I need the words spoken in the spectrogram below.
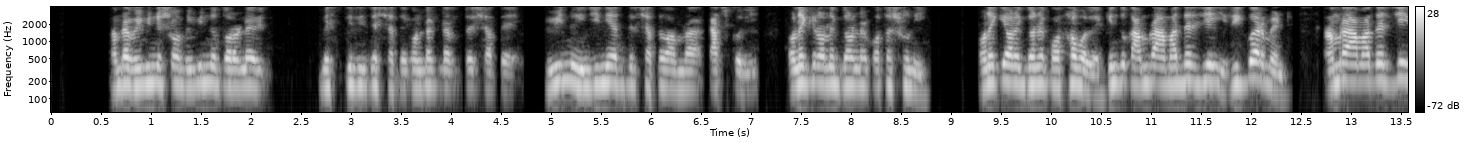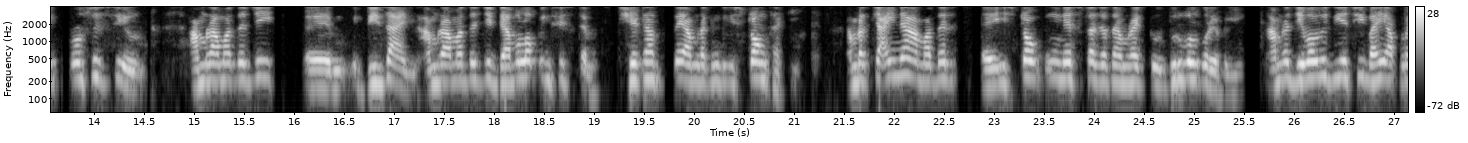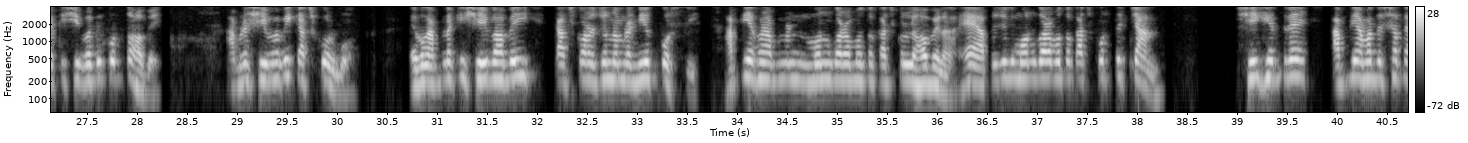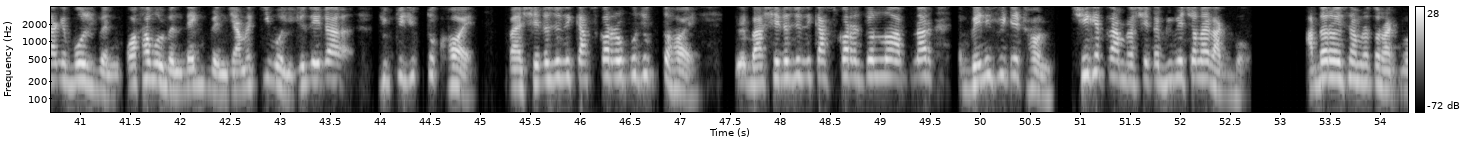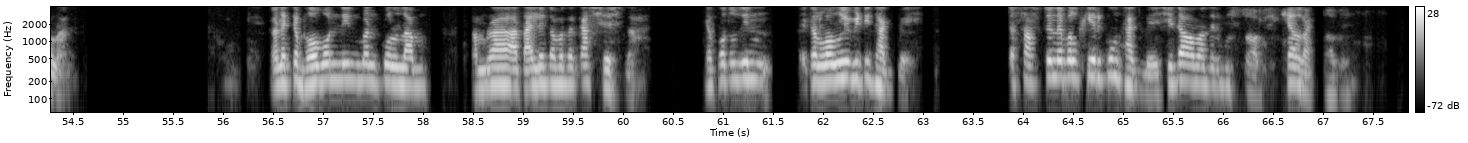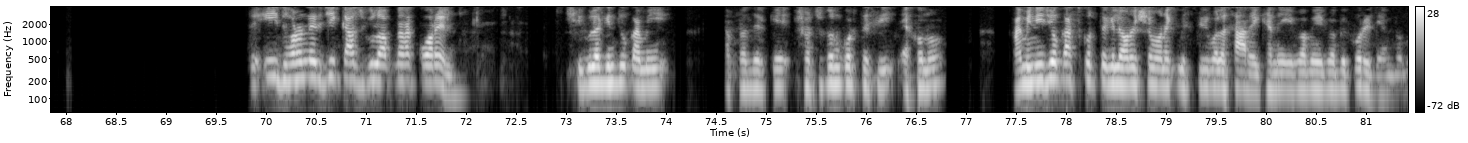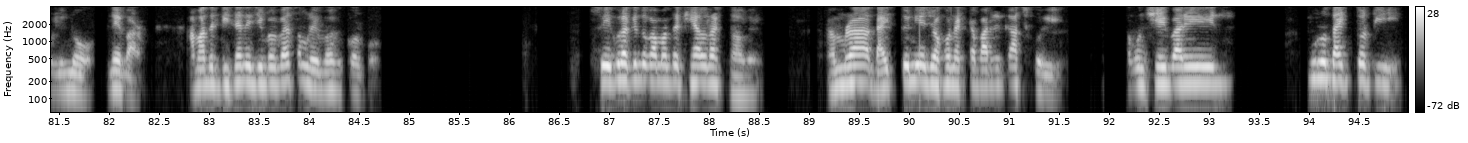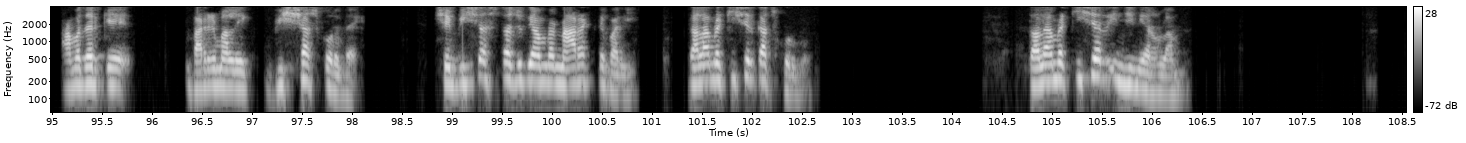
আমরা বিভিন্ন সময় বিভিন্ন ধরনের মিস্ত্রিদের সাথে কন্ট্রাক্টরদের সাথে, বিভিন্ন ইঞ্জিনিয়ারদের সাথেও আমরা কাজ করি। অনেকের অনেক ধরনের কথা শুনি, অনেকে অনেক ধরনের কথা বলে, কিন্তু আমরা আমাদের যে রিকোয়ারমেন্ট আমরা আমাদের যে প্রসেসিউর আমরা আমাদের যে ডিজাইন আমরা আমাদের যে ডেভেলপিং সিস্টেম সেটাতে আমরা কিন্তু স্ট্রং থাকি। আমরা চাই না আমাদের স্ট্রংনেসটা যাতে আমরা একটু দুর্বল করে ফেলি। আমরা যেভাবে দিয়েছি ভাই, আপনাকে সেভাবে করতে হবে। আমরা সেভাবেই কাজ করব। এবং আপনাকে সেইভাবেই কাজ করার জন্য আমরা নিয়োগ করছি। আপনি এখন আপনার মন গড়ার মতো কাজ করলে হবে না। হ্যাঁ আপনি যদি মন গড়ার মতো কাজ করতে চান, সেই ক্ষেত্রে আপনি আমাদের সাথে আগে বসবেন, কথা বলবেন, দেখবেন যে আমরা কি বলি। যদি এটা যুক্তিযুক্ত হয় বা সেটা যদি কাজ করার উপযুক্ত হয় বা সেটা যদি কাজ করার জন্য আপনার বেনিফিটেড হন, সেক্ষেত্রে আমরা সেটা বিবেচনায় রাখব। আদারওয়াইজ আমরা তো রাখব না। কারণ একটা ভবন নির্মাণ করলাম, আমরা তাইলে তো আমাদের কাজ শেষ না। এটা কতদিন এটা লংলিভিটি থাকবে, এটা সাস্টেনেবল কীরকম থাকবে সেটাও আমাদের বুঝতে হবে, খেয়াল রাখতে হবে। তো এই ধরনের যে কাজগুলো আপনারা করেন সেগুলা কিন্তু আমি আপনাদেরকে সচেতন করতেছি এখনও। আমি নিজেও কাজ করতে গেলে অনেক সময় অনেক মিস্ত্রি বলে, স্যার, এখানে এভাবে এভাবে করে দিই আমরা বলি নো নেভার আমাদের ডিজাইনে যেভাবে আছে, আমরা এভাবে করব। তো এগুলা কিন্তু আমাদের খেয়াল রাখতে হবে। আমরা দায়িত্ব নিয়ে যখন একটা বাড়ির কাজ করি, তখন সেই বাড়ির পুরো দায়িত্বটি আমাদেরকে বাড়ির মালিক বিশ্বাস করে দেয়। সেই বিশ্বাসটা যদি আমরা না রাখতে পারি, তাহলে আমরা কিসের কাজ করব? তাহলে আমরা কিসের ইঞ্জিনিয়ার হলাম?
